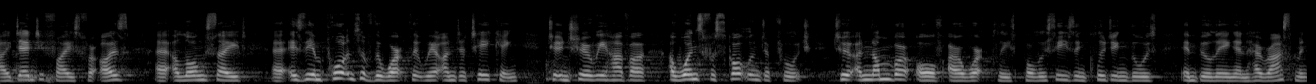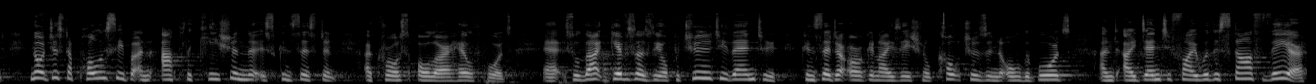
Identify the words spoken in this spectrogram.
identifies for us, uh, alongside uh, is the importance of the work that we are undertaking to ensure we have a, a once for Scotland approach to a number of our workplace policies, including those in bullying and harassment. Not just a policy, but an application that is consistent across all our health boards. Uh, so that gives us the opportunity then to consider organisational cultures in all the boards and identify with the staff there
